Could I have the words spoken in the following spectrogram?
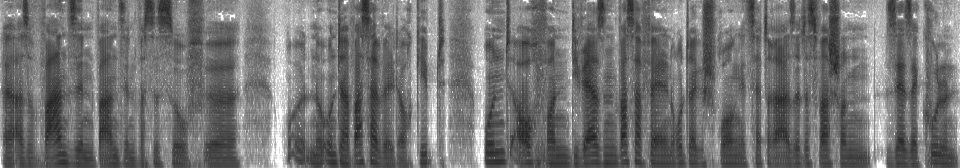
äh, also Wahnsinn, Wahnsinn, was es so für eine Unterwasserwelt auch gibt und auch von diversen Wasserfällen runtergesprungen etc. Also das war schon sehr, sehr cool und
